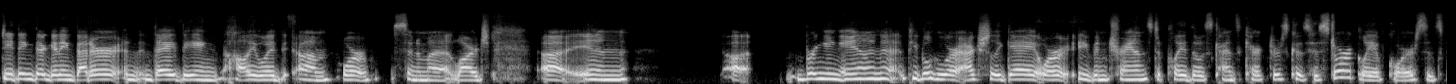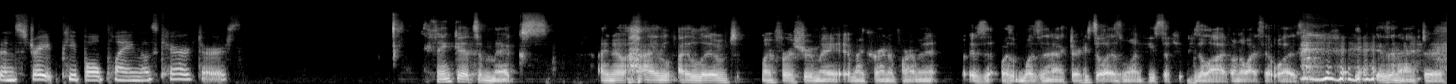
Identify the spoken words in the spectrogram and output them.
do you think they're getting better? They being Hollywood um, or cinema at large, uh, in uh, bringing in people who are actually gay or even trans to play those kinds of characters? Because historically, of course, it's been straight people playing those characters. I think it's a mix. I know I I lived my first roommate in my current apartment is was, was an actor. He still is one. He's he's alive. I don't know why I said it was. is an actor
